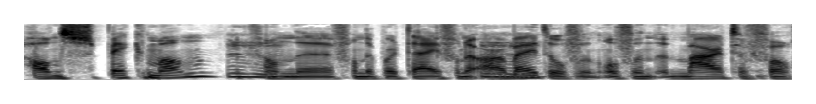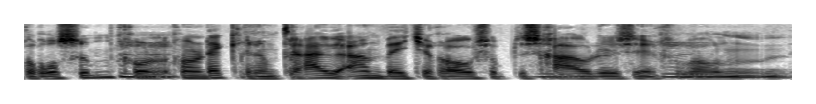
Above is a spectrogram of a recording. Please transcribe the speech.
Hans Spekman Mhm. van, de, van de Partij van de Arbeid. Of, een, of een Maarten van Rossum. Gewoon, Mhm. gewoon lekker een trui aan, een beetje roos op de schouders. En gewoon,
